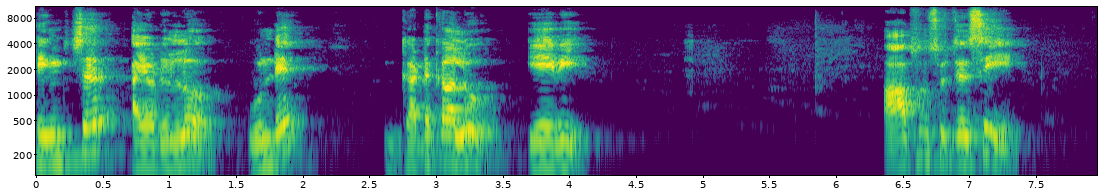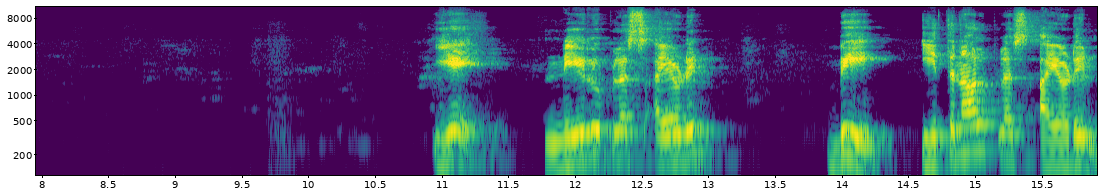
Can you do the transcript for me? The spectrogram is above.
టింక్చర్ అయోడిన్లో ఉండే ఘటకాలు ఏవి? ఆప్షన్స్ వచ్చేసి ఏ నీరు plus iodine B ethanol plus iodine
